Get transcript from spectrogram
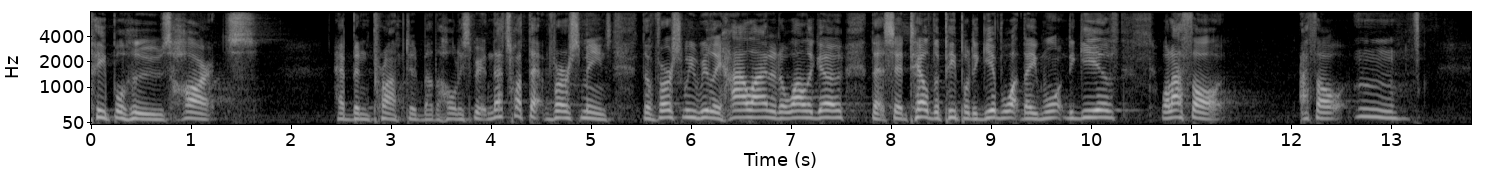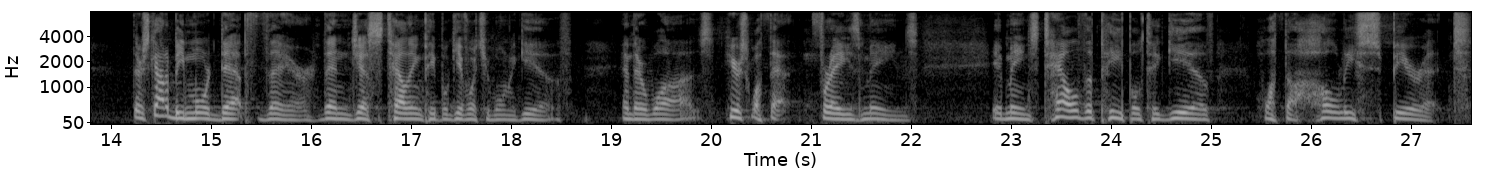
people whose hearts have been prompted by the Holy Spirit. And that's what that verse means. The verse we really highlighted a while ago that said, Tell the people to give what they want to give. Well, I thought, I thought, hmm, there's got to be more depth there than just telling people give what you want to give. And there was. Here's what that phrase means it means tell the people to give what the Holy Spirit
